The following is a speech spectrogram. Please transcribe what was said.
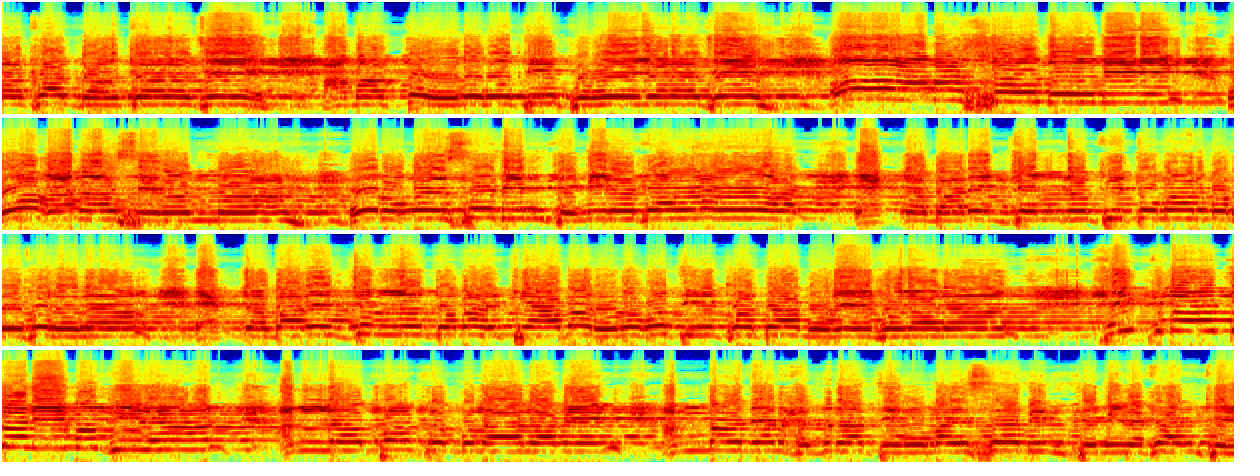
রাখার দরকার আছে। আমার তো অনুমতি প্রয়োজন আছে। ও আমার সহধর্মিনী, ও আনাসের আম্মা, ও রমেশে দিন তুমি একটা বারের জন্য কি তোমার মনে হলো না? একটা বারের জন্য তোমার কি আবার অনুমতির কথা মনে হলো না? হিকমাতনি মহিলা আল্লাহ পাক রব্বুল আলামিন আম্মা জান হযরত উমাইসা বিনতে মিলখানকে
